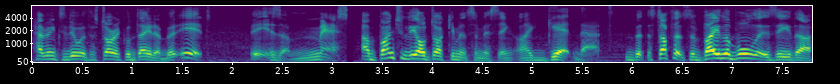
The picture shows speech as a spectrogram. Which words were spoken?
having to deal with historical data, but it, it is a mess. A bunch of the old documents are missing, I get that. But the stuff that's available is either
